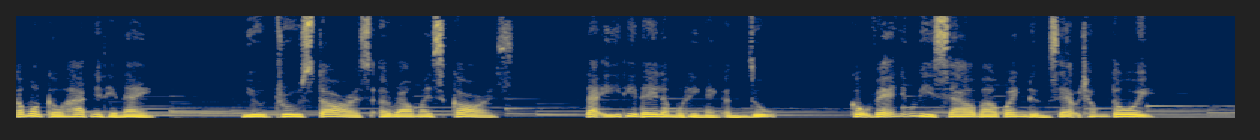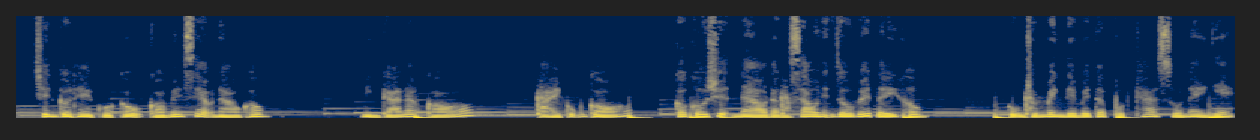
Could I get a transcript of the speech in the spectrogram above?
có một câu hát như thế này You drew stars around my scars. Đại ý thì đây là một hình ảnh ẩn dụ. Cậu vẽ những vì sao bao quanh đường sẹo trong tôi. Trên cơ thể của cậu có vết sẹo nào không? Mình cá là có. Ai cũng có. Có câu chuyện nào đằng sau những dấu vết đấy không? Cùng chúng mình đến với tập podcast số này nhé.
